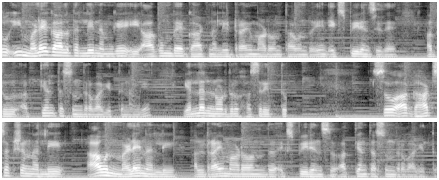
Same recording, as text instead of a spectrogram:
ಸೊ ಈ ಮಳೆಗಾಲದಲ್ಲಿ ನಮಗೆ ಈ ಆಗುಂಬೆ ಘಾಟ್ನಲ್ಲಿ ಡ್ರೈವ್ ಮಾಡುವಂಥ ಒಂದು ಏನು ಎಕ್ಸ್ಪೀರಿಯನ್ಸ್ ಇದೆ, ಅದು ಅತ್ಯಂತ ಸುಂದರವಾಗಿತ್ತು ನಮಗೆ. ಎಲ್ಲೆಲ್ಲಿ ನೋಡಿದ್ರೂ ಹಸಿರಿತ್ತು. ಸೊ ಆ ಘಾಟ್ ಸೆಕ್ಷನ್ನಲ್ಲಿ, ಆ ಒಂದು ಮಳೆನಲ್ಲಿ ಅಲ್ಲಿ ಡ್ರೈವ್ ಮಾಡೋ ಒಂದು ಎಕ್ಸ್ಪೀರಿಯೆನ್ಸು ಅತ್ಯಂತ ಸುಂದರವಾಗಿತ್ತು.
